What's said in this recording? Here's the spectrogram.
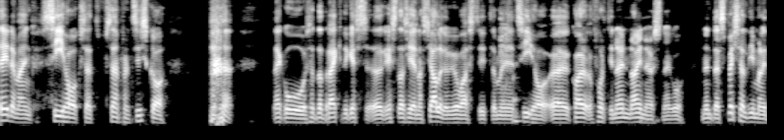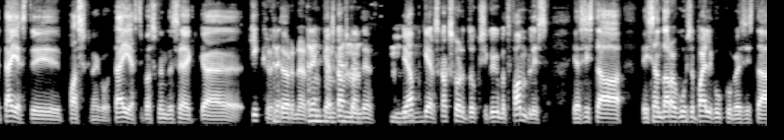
teine mäng, Seahawks at San Francisco. Nagu sa tahad rääkida, kes, kes lasi ennast jalga kõvasti, ütleme nii, et Seahawks uh,, Forty Nine Niners nagu nende special tiim oli täiesti pask nagu, täiesti pask, nende see äh, kick returner keeras kaks korda, mhm. jah, keeras kaks korda tuksi, kõigepealt fumblis ja siis ta ei saanud aru, kuhu see pall kukub ja siis ta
